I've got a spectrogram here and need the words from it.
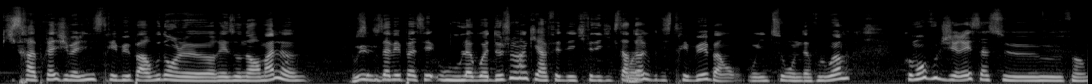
qui sera après, j'imagine, distribué par vous dans le réseau normal. Oui, vous avez passé ou la boîte de jeu hein, qui a fait des qui fait des Kickstarter Ouais. que vous distribuez, ben oui, It's a Wonderful World. Comment vous le gérez ça se, enfin,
